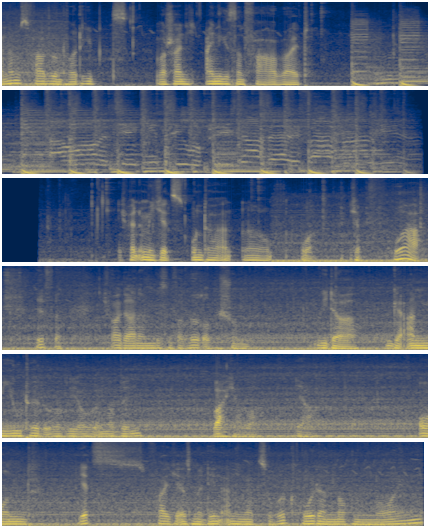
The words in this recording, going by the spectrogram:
Mein Name ist Fabio und heute gibt es wahrscheinlich einiges an Fahrarbeit. Ich werde nämlich jetzt unter anderem... Oh, ich habe... Wow, Hilfe. Ich war gerade ein bisschen verwirrt, ob ich schon wieder geunmutet oder wie auch immer bin. War ich aber, ja. Und jetzt fahre ich erstmal den Anhänger zurück, hole dann noch einen neuen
